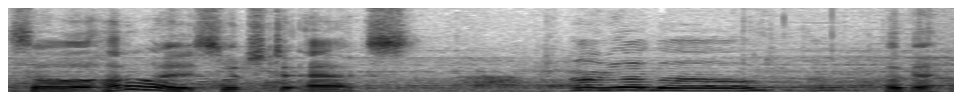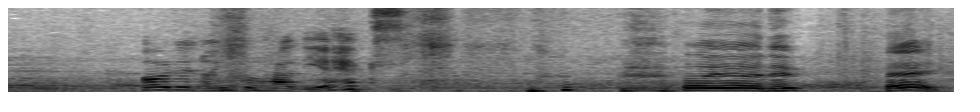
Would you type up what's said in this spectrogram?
So how do I switch to X? Oh, you gotta go. Okay. Oh, I didn't know you still had the X. Oh yeah, dude. Hey.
